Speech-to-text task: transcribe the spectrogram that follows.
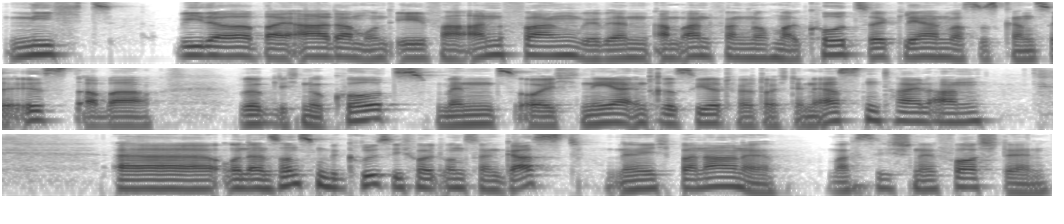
nicht wieder bei Adam und Eva anfangen. Wir werden am Anfang nochmal kurz erklären, was das Ganze ist, aber wirklich nur kurz. Wenn es euch näher interessiert, hört euch den ersten Teil an. Äh, und ansonsten begrüße ich heute unseren Gast, nämlich Banane. Magst du dich schnell vorstellen?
